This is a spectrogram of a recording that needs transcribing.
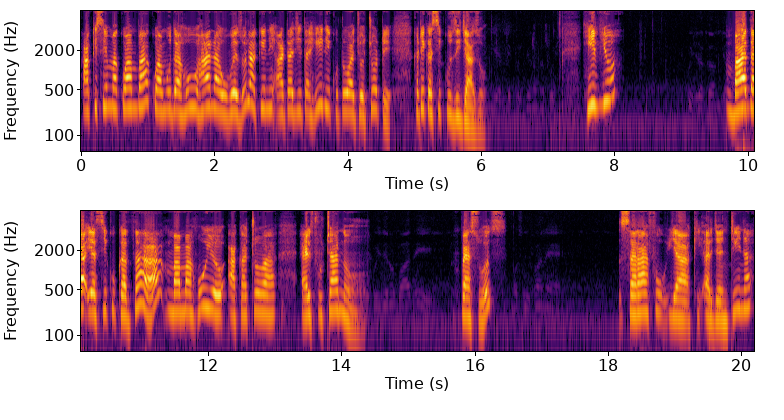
akisema kwamba kwa muda huu hana uwezo lakini atajitahidi kutoa chochote katika siku zijazo. Hivyo baada ya siku kadhaa mama huyo akatoa elfu tano pesos sarafu ya kiargentina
